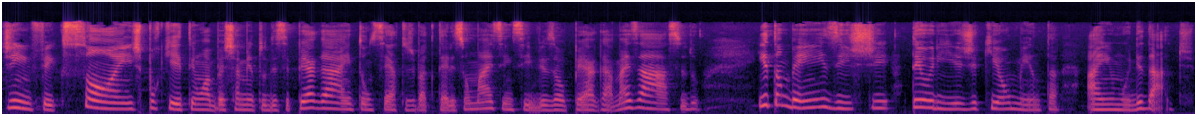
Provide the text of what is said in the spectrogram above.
de infecções, porque tem um abaixamento desse pH, então certas bactérias são mais sensíveis ao pH mais ácido. E também existe teorias de que aumenta a imunidade.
